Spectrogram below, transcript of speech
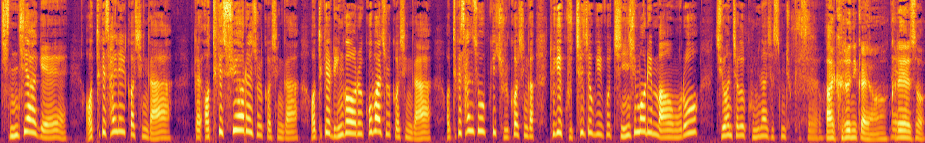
진지하게 어떻게 살릴 것인가 그러니까 어떻게 수혈해 줄 것인가, 어떻게 링거를 꼽아 줄 것인가, 어떻게 산소호흡기 줄 것인가, 되게 구체적이고 진심 어린 마음으로 지원책을 고민하셨으면 좋겠어요. 아, 그러니까요. 네. 그래서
